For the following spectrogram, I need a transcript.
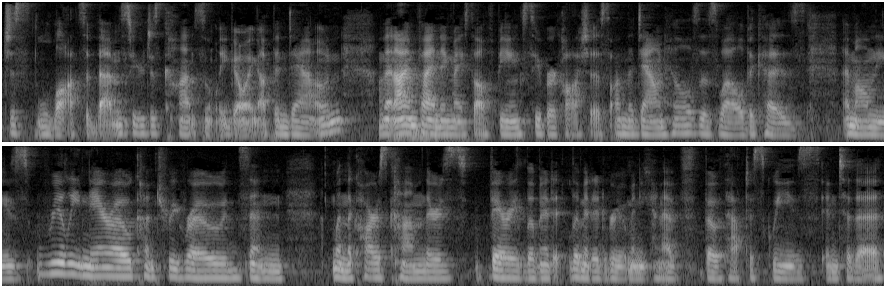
just lots of them. So you're just constantly going up and down. And I'm finding myself being super cautious on the downhills as well because I'm on these really narrow country roads and when the cars come, there's very limited limited room, and you kind of both have to squeeze into the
